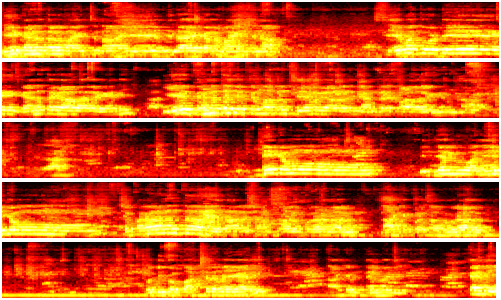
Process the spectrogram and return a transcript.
ఏ ఘనతలు వాయించినా ఏ విధాయకలు వాయించినా సేవతోటే ఘనత కావాలి కానీ ఏ ఘనత చెప్తే మాత్రం సేవ కావాలని అందరి పాదాలు అనేకము విద్యలు అనేకము చెప్పరానంత వేదాలు శాస్త్రాలు పురాణాలు నాకెప్పుడు చదువు రాదు. కొద్ది గొప్ప అక్షరమే కానీ నాకేం తెలియదు కానీ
